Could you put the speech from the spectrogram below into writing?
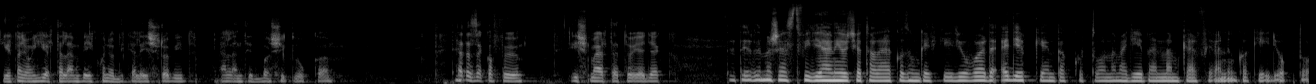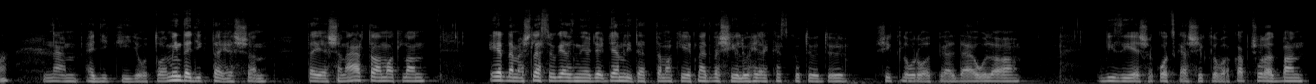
hírt, nagyon hirtelen vékonyodik el és rövid, ellentétben a siklókkal. Tehát ezek a fő ismertetőjegyek. Tehát érdemes ezt figyelni, hogyha találkozunk egy kígyóval, de egyébként akkor Tolna megyében nem kell félnünk a kígyóktól. Nem egyik kígyótól. Mindegyik teljesen, teljesen ártalmatlan. Érdemes leszögezni, hogy ahogy említettem a két nedves élőhelyekhez kötődő siklóról például a vízi és a kockás siklóval kapcsolatban,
